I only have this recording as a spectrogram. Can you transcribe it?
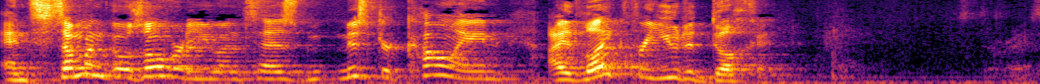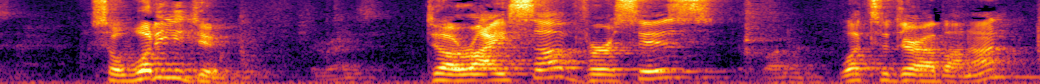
And someone goes over to you and says, Mr. Cohen, I'd like for you to duchen. So what do you do? Daraisa versus what's a darabanan?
